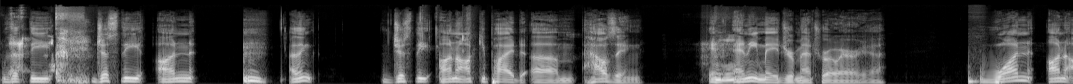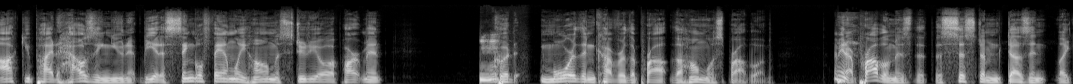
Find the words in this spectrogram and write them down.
that the just the un I think just the unoccupied um housing in Mhm. any major metro area one unoccupied housing unit be it a single family home a studio apartment Mhm. could more than cover the pro- the homeless problem i mean our problem is that the system doesn't like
